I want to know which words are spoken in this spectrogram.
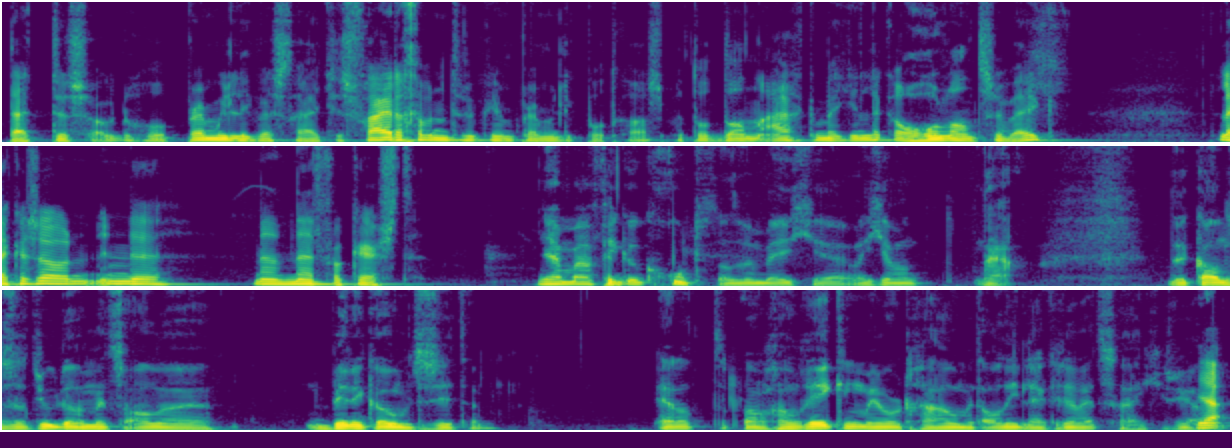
Daartussen ook nog wel Premier League wedstrijdjes. Vrijdag hebben we natuurlijk weer een Premier League podcast. Maar tot dan eigenlijk een beetje een lekkere Hollandse week. Lekker zo in de, net voor kerst. Ja, maar vind ik ook goed dat we een beetje, weet je, want nou ja, de kans is natuurlijk dat we met z'n allen binnenkomen te zitten. En dat er dan gewoon rekening mee wordt gehouden met al die lekkere wedstrijdjes. Ja. Ja.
